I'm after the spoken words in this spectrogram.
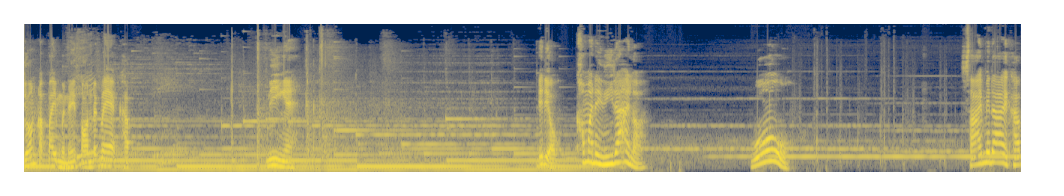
ย้อนกลับไปเหมือนในตอนแรกๆครับ นี่ไงเอ๊ะเดี๋ยวเข้ามาในนี้ได้เหรอ ว้าวซ้ายไม่ได้ครับ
